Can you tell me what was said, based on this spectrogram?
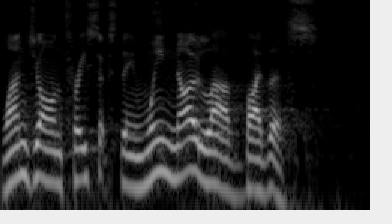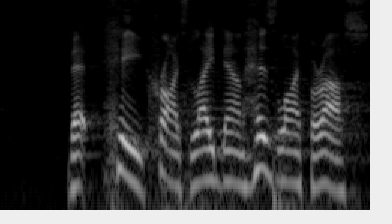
1 John 3:16 We know love by this that he Christ laid down his life for us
